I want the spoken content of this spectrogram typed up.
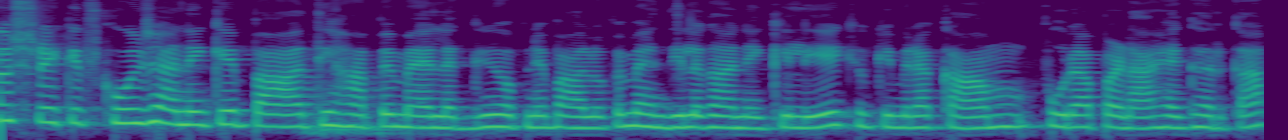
तो श्रेय के स्कूल जाने के बाद यहाँ पे मैं लग गई हूँ अपने बालों पे मेहंदी लगाने के लिए क्योंकि मेरा काम पूरा पड़ा है घर का।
